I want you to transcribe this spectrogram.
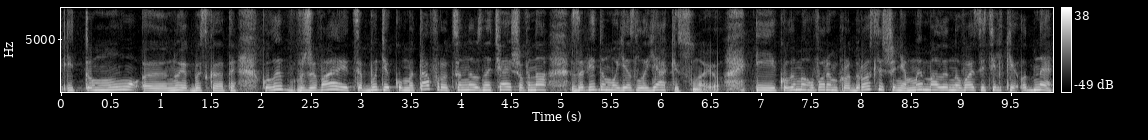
І тому, е, ну як би сказати, коли вживається будь-яку метафору, це не означає, що вона завідомо є злоякісною. І коли ми говоримо про дорослішання, ми мали на увазі тільки одне:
